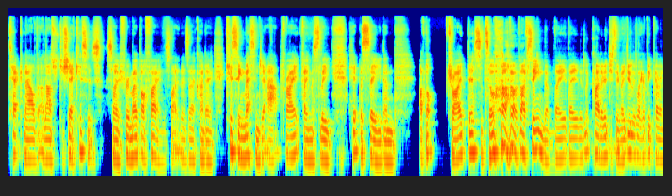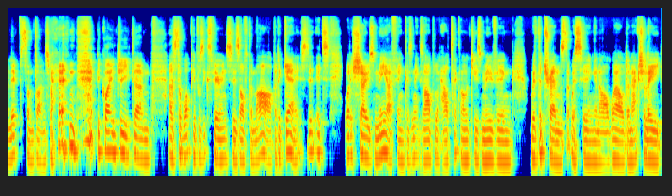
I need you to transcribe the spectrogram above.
tech now that allows you to share kisses. So through mobile phones, like there's a kind of kissing messenger app, right? Famously hit the scene. And I've not tried this at all. I've seen them. They, they, they look kind of interesting. They do look like a big pair of lips sometimes, right? and be quite intrigued um, as to what people's experiences of them are. But again, it's it's what it shows me. I think as an example of how technology is moving with the trends that we're seeing in our world. And actually,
